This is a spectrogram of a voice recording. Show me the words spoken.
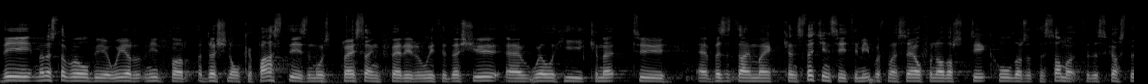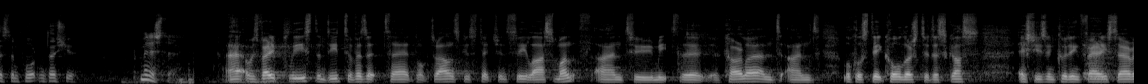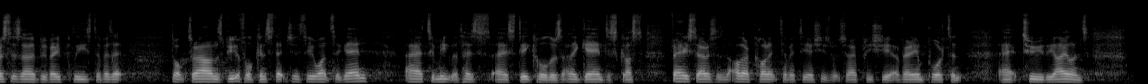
The Minister will be aware that the need for additional capacity is the most pressing ferry-related issue. Uh, will he commit to uh, visiting my constituency to meet with myself and other stakeholders at the summit to discuss this important issue? Minister. Uh, I was very pleased indeed to visit uh, Dr Allen's constituency last month and to meet the uh, Curla and, and local stakeholders to discuss issues including ferry services and I'd be very pleased to visit Dr Allen's beautiful constituency once again uh, to meet with his uh, stakeholders and again discuss ferry services and other connectivity issues which I appreciate are very important uh, to the islands.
